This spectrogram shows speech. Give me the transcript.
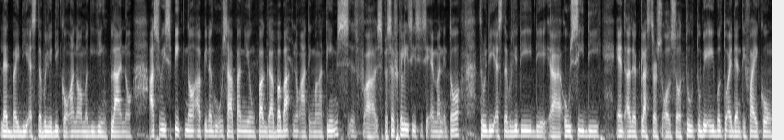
led by DSWD kung ano ang magiging plano. As we speak, no, uh, pinag-uusapan yung pagbaba ng ating mga teams, uh, specifically CCCM man ito, through DSWD, the uh, OCD, and other clusters also to to be able to identify kung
